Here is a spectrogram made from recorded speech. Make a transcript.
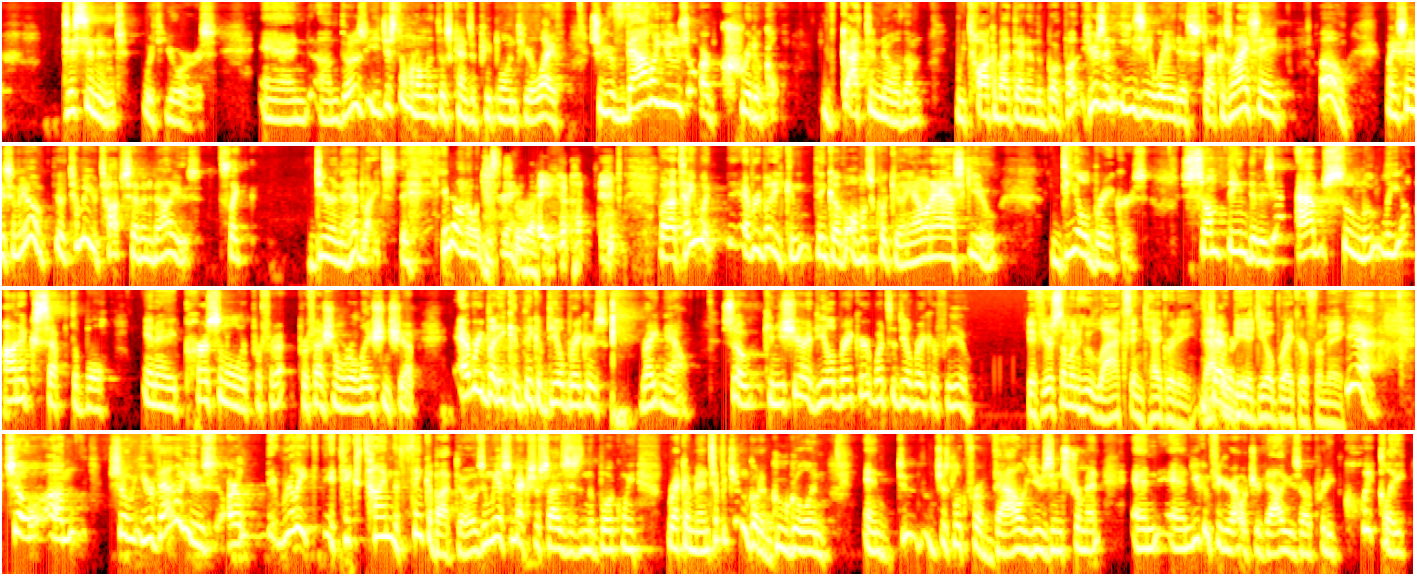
dissonant with yours. And um, those you just don't want to let those kinds of people into your life. So your values are critical. You've got to know them. We talk about that in the book. But here's an easy way to start. Because when I say, oh, when I say to somebody, oh, tell me your top seven values, it's like deer in the headlights. They, they don't know what to say. right. but I'll tell you what everybody can think of almost quickly. I want to ask you deal breakers, something that is absolutely unacceptable in a personal or prof- professional relationship. Everybody can think of deal breakers right now. So, can you share a deal breaker? What's a deal breaker for you? If you're someone who lacks integrity, that integrity. would be a deal breaker for me. Yeah. So, um, so your values are it really it takes time to think about those, and we have some exercises in the book we recommend. It, but you can go to Google and and do, just look for a values instrument, and and you can figure out what your values are pretty quickly.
